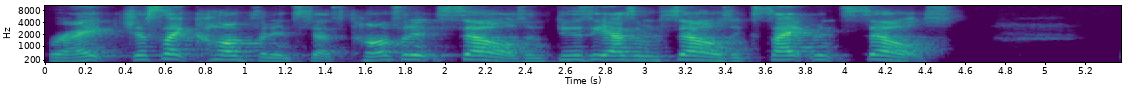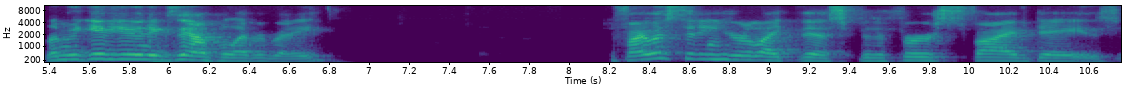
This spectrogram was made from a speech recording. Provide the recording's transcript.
right? Just like confidence does. Confidence sells, enthusiasm sells, excitement sells. Let me give you an example, everybody. If I was sitting here like this for the first five days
